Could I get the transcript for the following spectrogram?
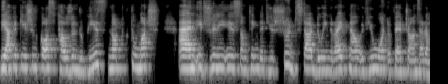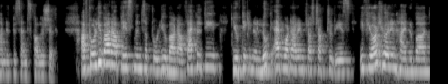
The application costs 1,000 rupees, not too much. And it really is something that you should start doing right now if you want a fair chance at 100% scholarship. I've told you about our placements. I've told you about our faculty. You've taken a look at what our infrastructure is. If you're here in Hyderabad,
